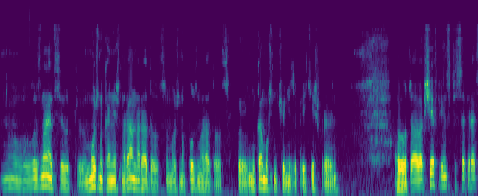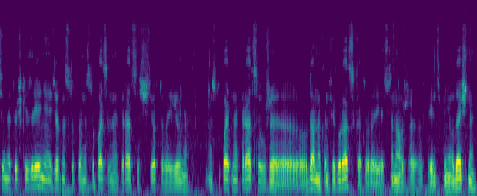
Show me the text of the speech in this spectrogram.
Ну, вы знаете, вот, можно, конечно, рано радоваться, можно поздно радоваться. Никому ж ничего не запретишь, правильно? Вот. А вообще, в принципе, с оперативной точки зрения идет наступ... наступательная операция с 4 июня. Наступательная операция уже в э, данной конфигурации, которая есть, она уже, в принципе, неудачная.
